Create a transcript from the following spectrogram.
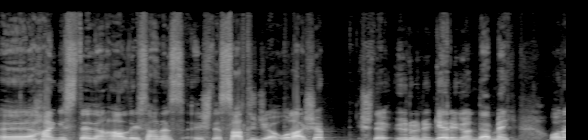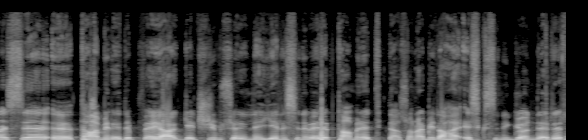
e, hangi siteden aldıysanız işte satıcıya ulaşıp işte ürünü geri göndermek. O da size e, tamir edip veya geçici bir süreliğine yenisini verip tamir ettikten sonra bir daha eskisini gönderir.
